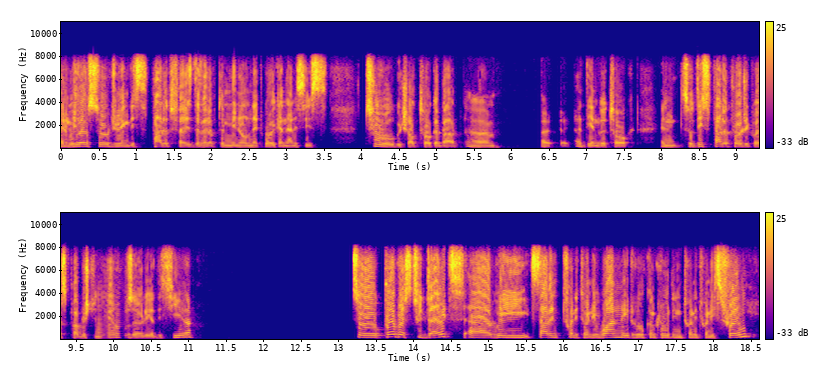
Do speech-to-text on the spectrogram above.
And we also, during this pilot phase, developed a mineral network analysis tool, which I'll talk about um, at the end of the talk. And so this pilot project was published in Minerals earlier this year. So progress to date, uh, we started in 2021. It will conclude in 2023.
